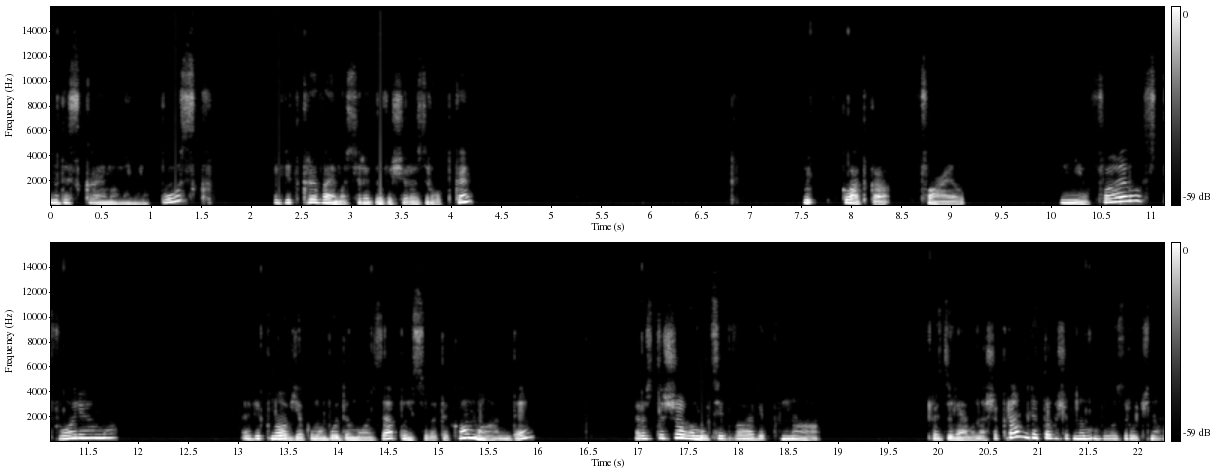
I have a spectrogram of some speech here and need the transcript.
натискаємо меню Пуск, відкриваємо середовище розробки, вкладка Файл, New File, створюємо. Вікно, в якому будемо записувати команди. Розташовуємо ці два вікна, розділяємо наш екран для того, щоб нам було зручно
